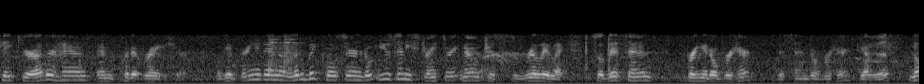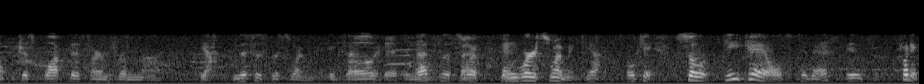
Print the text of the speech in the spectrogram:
take your other hand and put it right here. Okay, bring it in a little bit closer and don't use any strength right now, just really light. So this hand, bring it over here. This hand over here. Yep. Like this? Nope, just block this arm from, uh, yeah, this is the swim, exactly. Oh, okay. And That's the swim, back. and we're swimming, yeah. Okay, so details to this is footing.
